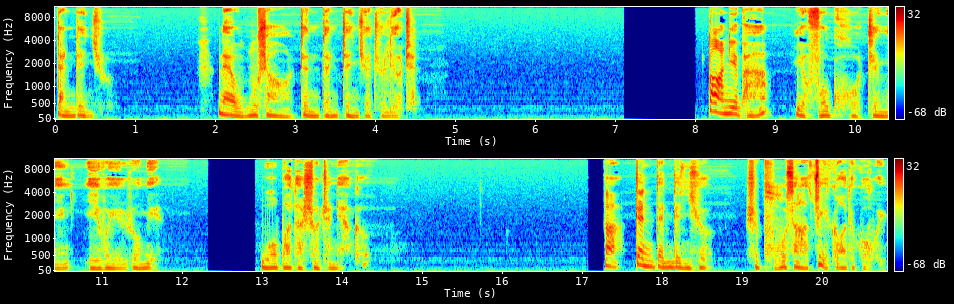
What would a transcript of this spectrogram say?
等正觉，乃无上正等正觉之六尘。大涅盘有佛国之名，以为入灭。我把它说成两个。啊，正等正觉是菩萨最高的果位，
